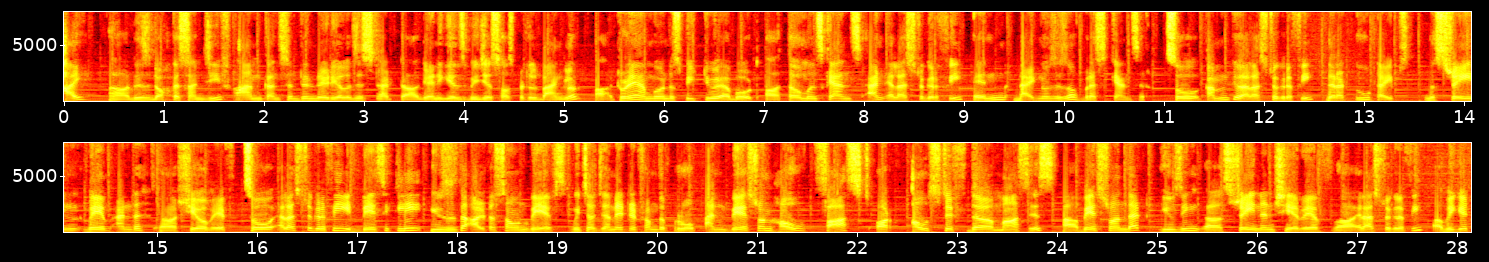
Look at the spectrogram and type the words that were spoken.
还。Uh, this is Dr. Sanjeev. I'm consultant radiologist at uh, Gleneagles BGS Hospital, Bangalore. Uh, today I'm going to speak to you about uh, thermal scans and elastography in diagnosis of breast cancer. So coming to elastography, there are two types, the strain wave and the uh, shear wave. So elastography, it basically uses the ultrasound waves which are generated from the probe and based on how fast or how stiff the mass is, uh, based on that using strain and shear wave elastography, we get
